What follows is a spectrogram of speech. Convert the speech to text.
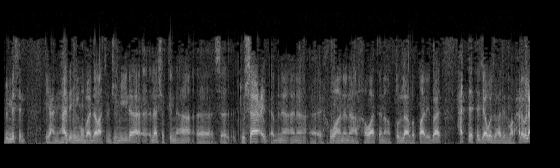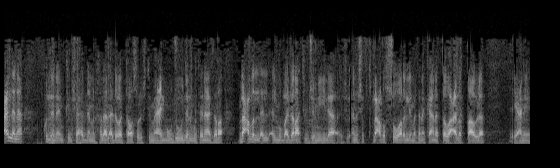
بمثل يعني هذه المبادرات الجميلة لا شك أنها آه، ستساعد أبناءنا آه، إخواننا أخواتنا الطلاب الطالبات حتى يتجاوزوا هذه المرحلة. ولعلنا كلنا يمكن شاهدنا من خلال أدوات التواصل الاجتماعي الموجودة المتناثرة بعض ال- ال- المبادرات الجميلة. أنا شفت بعض الصور اللي مثلا كانت تضع على الطاولة يعني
